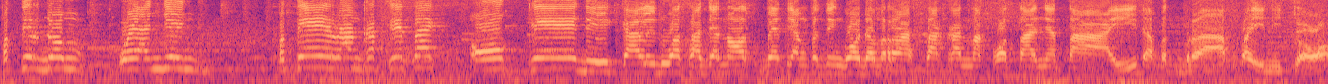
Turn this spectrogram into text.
petir dong woi anjing Petir angkat ketek. Oke, dikali dua saja not bad. Yang penting gua udah merasakan mahkotanya tai. Dapat berapa ini, Cok?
